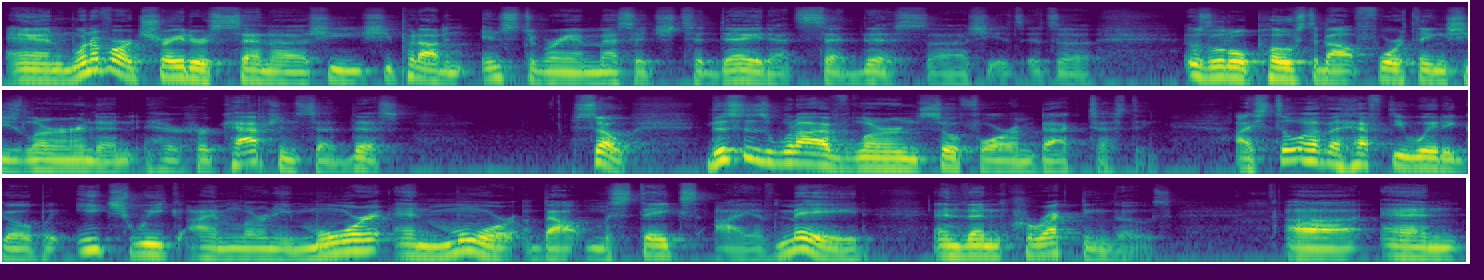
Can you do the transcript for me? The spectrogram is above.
And one of our traders sent a she she put out an Instagram message today that said this. Uh, she it's, it's a it was a little post about four things she's learned, and her, her caption said this. So this is what I've learned so far in backtesting. I still have a hefty way to go, but each week I am learning more and more about mistakes I have made and then correcting those. Uh, and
